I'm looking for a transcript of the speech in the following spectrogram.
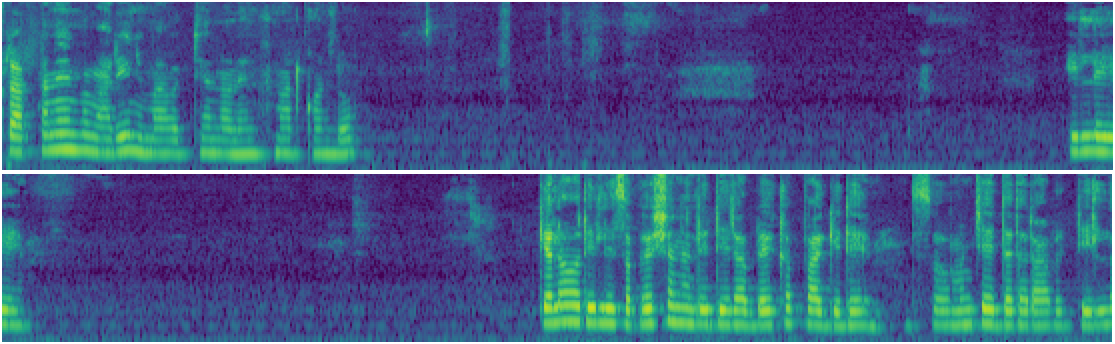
ಪ್ರಾರ್ಥನೆಯನ್ನು ಮಾಡಿ ನಿಮ್ಮ ವ್ಯಕ್ತಿಯನ್ನು ನೆನಪು ಮಾಡಿಕೊಂಡು. ಇಲ್ಲಿ ಕೆಲವರು ಇಲ್ಲಿ ಸಪ್ರೇಷನಲ್ಲಿದ್ದೀರಾ ಬ್ರೇಕಪ್ ಆಗಿದೆ. ಸೊ, ಮುಂಚೆ ಇದ್ದರ ಆ ವ್ಯಕ್ತಿ ಇಲ್ಲ.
